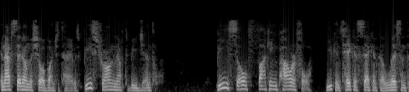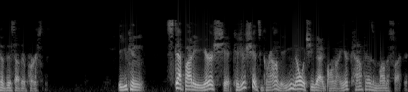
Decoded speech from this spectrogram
and I've said it on the show a bunch of times, be strong enough to be gentle. Be so fucking powerful. You can take a second to listen to this other person. You can step out of your shit because your shit's grounded. You know what you got going on. You're confident as a motherfucker.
